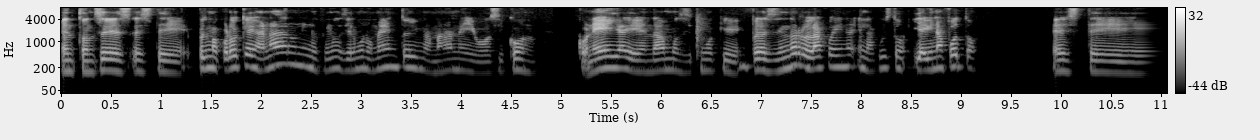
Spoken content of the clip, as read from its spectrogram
Entonces, este, pues me acuerdo que ganaron y nos fuimos así al monumento y mi hermana me llevó así con, con ella y andábamos así como que, pues haciendo relajo ahí en, en la justo. Y hay una foto. Este,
